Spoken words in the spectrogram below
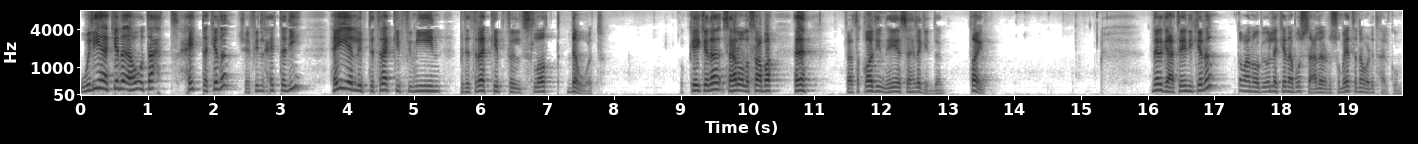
وليها كده أهو تحت حتة كده. شايفين الحتة دي؟ هي اللي بتتركب في مين؟ بتتركب في ال slot دوت. okay كده؟ سهلة ولا صعبة؟ ها؟ في اعتقادي إن هي سهلة جدا. طيب. نرجع تاني كده. طبعا هو بيقول لك هنا بص على الرسومات اللي أنا وريتها لكم.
